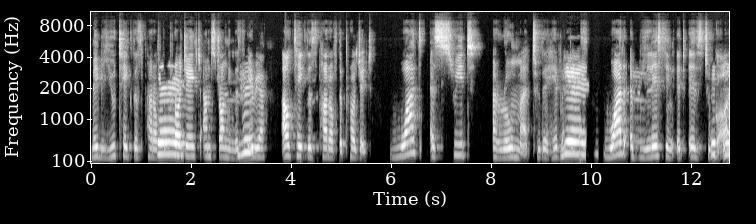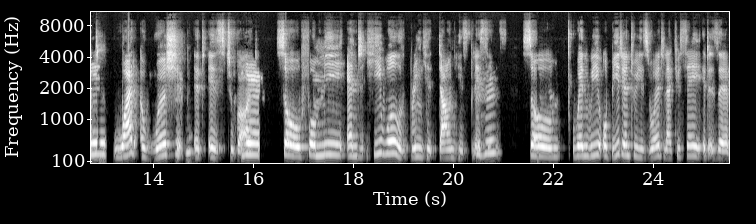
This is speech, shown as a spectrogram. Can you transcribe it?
Maybe you take this part of the Yes. project. I'm strong in this hmm area. I'll take this part of the project. What a sweet aroma to the Yes. What a blessing it is to It God. is. What a worship Mhm. it is to God. Yes. So for me, and He will bring down His hmm blessings. So when we obedient to His word, like you say, it is a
